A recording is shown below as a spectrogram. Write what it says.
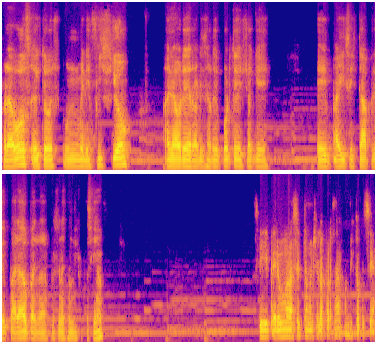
Para vos esto es un beneficio a la hora de realizar deporte, ya que el país está preparado para las personas con discapacidad. Sí, Perú acepta mucho a las personas con discapacidad.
